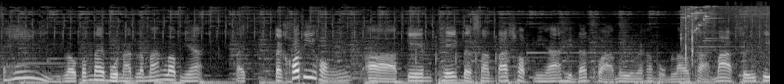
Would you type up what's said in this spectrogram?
เฮ้ย เราต้องได้โบนัสล้วมั้งรอบเนี้ย แต่แต่ข้อดีของอเกม Take the Santa Shop นี่ฮะเห็นด้านขวามือไหมครับผมเราสามารถซื้อฟรี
